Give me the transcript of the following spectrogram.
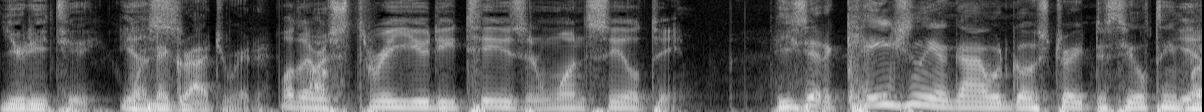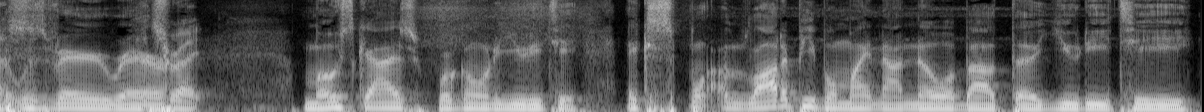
UDT when they graduated. Well, there was three UDTs and one SEAL team. He said occasionally a guy would go straight to SEAL team, but it was very rare. That's right. Most guys were going to UDT. Expl- a lot of people might not know about the UDT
